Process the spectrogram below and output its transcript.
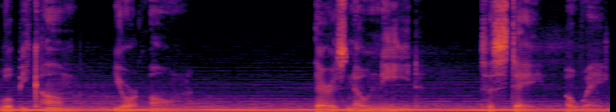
will become your own. There is no need to stay awake.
